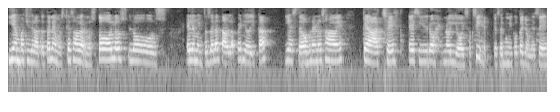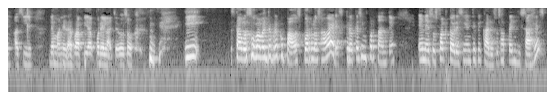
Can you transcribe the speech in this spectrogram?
y en bachillerato tenemos que sabernos todos los, los elementos de la tabla periódica y este hombre no sabe que H es hidrógeno y O es oxígeno, que es el único que yo me sé así de manera rápida por el H2O. y estamos sumamente preocupados por los saberes. Creo que es importante en esos factores identificar esos aprendizajes,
